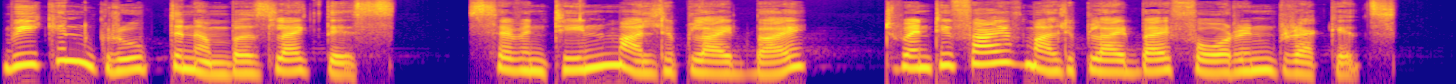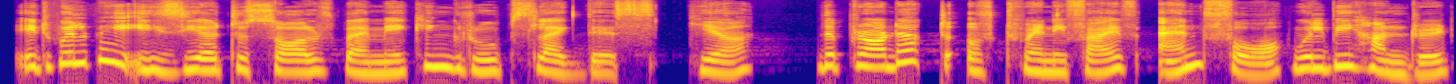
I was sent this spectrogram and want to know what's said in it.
we can group the numbers like this 17 multiplied by 25 multiplied by 4 in brackets. It will be easier to solve by making groups like this. Here, the product of 25 and 4 will be 100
